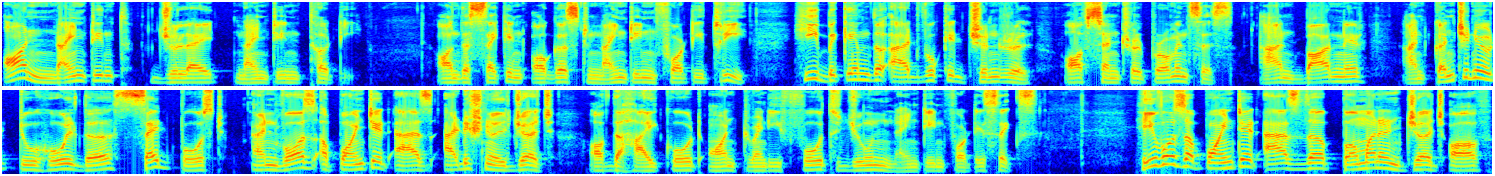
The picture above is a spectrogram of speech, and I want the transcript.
on 19th July 1930. On the 2nd August 1943, he became the Advocate General of Central Provinces and Berar and continued to hold the said post and was appointed as additional judge of the High Court on 24th June 1946. He was appointed as the permanent judge of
